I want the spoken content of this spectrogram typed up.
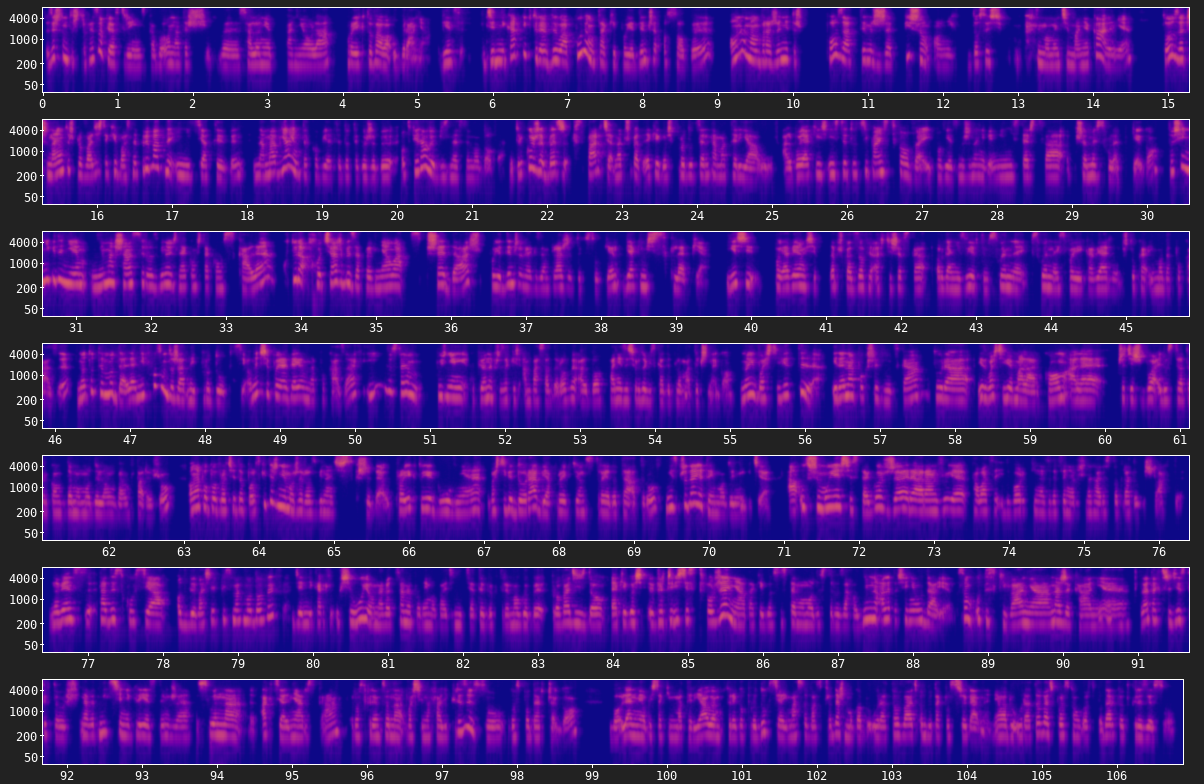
Zresztą też trochę Zofia Stryjeńska, bo ona też w salonie Paniola projektowała ubrania. Więc dziennikarki, które wyłapują takie pojedyncze osoby, one mam wrażenie też poza tym, że piszą o nich dosyć w tym momencie maniakalnie, to zaczynają też prowadzić takie własne prywatne inicjatywy, namawiają te kobiety do tego, żeby otwierały biznesy modowe. No tylko, że bez wsparcia na przykład jakiegoś producenta materiałów albo jakiejś instytucji państwowej, powiedzmy, że no nie wiem, Ministerstwa Przemysłu Lekkiego, to się nigdy nie, nie ma szansy rozwinąć na jakąś taką skalę, która chociażby zapewniała sprzedaż pojedynczych egzemplarzy tych sukien w jakimś sklepie. Jeśli pojawiają się, na przykład Zofia Arciszewska organizuje w tym słynnej, w słynnej swojej kawiarni Sztuka i Moda pokazy, no to te modele nie wchodzą do żadnej produkcji. One się pojawiają na pokazach i zostają później kupione przez jakieś ambasadorowe albo panie ze środowiska dyplomatycznego. No i właściwie tyle. Irena Pokrzywnicka, która jest właściwie malarką, ale przecież była ilustratorką w domu mody Lanvin w Paryżu. Ona po powrocie do Polski też nie może rozwinąć skrzydeł. Projektuje głównie, właściwie dorabia projektując stroje do teatrów, nie sprzedaje tej mody nigdzie a utrzymuje się z tego, że rearanżuje pałace i dworki na zlecenia różnych arystokratów i szlachty. No więc ta dyskusja odbywa się w pismach modowych. Dziennikarki usiłują nawet same podejmować inicjatywy, które mogłyby prowadzić do jakiegoś rzeczywiście stworzenia takiego systemu mody w stylu zachodnim, no ale to się nie udaje. Są utyskiwania, narzekanie. W latach 30. to już nawet nic się nie kryje z tym, że słynna akcja lniarska, rozkręcona właśnie na fali kryzysu gospodarczego, bo len miał być takim materiałem, którego produkcja i masowa sprzedaż mogłaby uratować, on był tak postrzegany, miałaby uratować polską gospodarkę od kryzysu.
